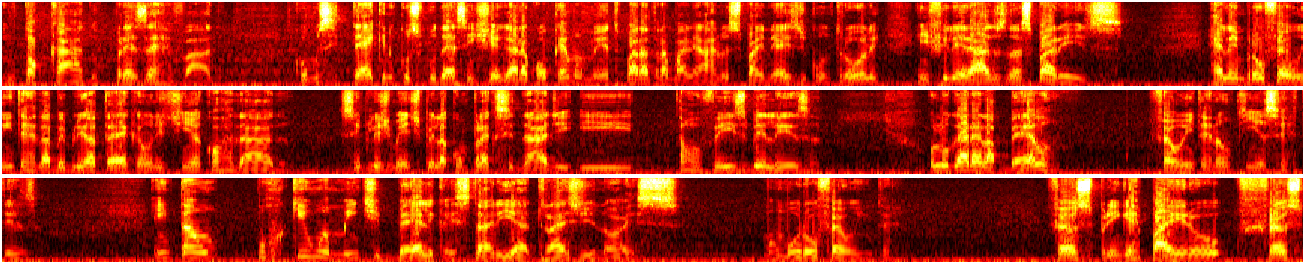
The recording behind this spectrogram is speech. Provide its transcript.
intocado, preservado, como se técnicos pudessem chegar a qualquer momento para trabalhar nos painéis de controle enfileirados nas paredes. Relembrou Felwinter da biblioteca onde tinha acordado, simplesmente pela complexidade e talvez beleza. O lugar era belo? Felwinter não tinha certeza. Então, por que uma mente bélica estaria atrás de nós? murmurou Felwinter. Felspringer pairou. Fels,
